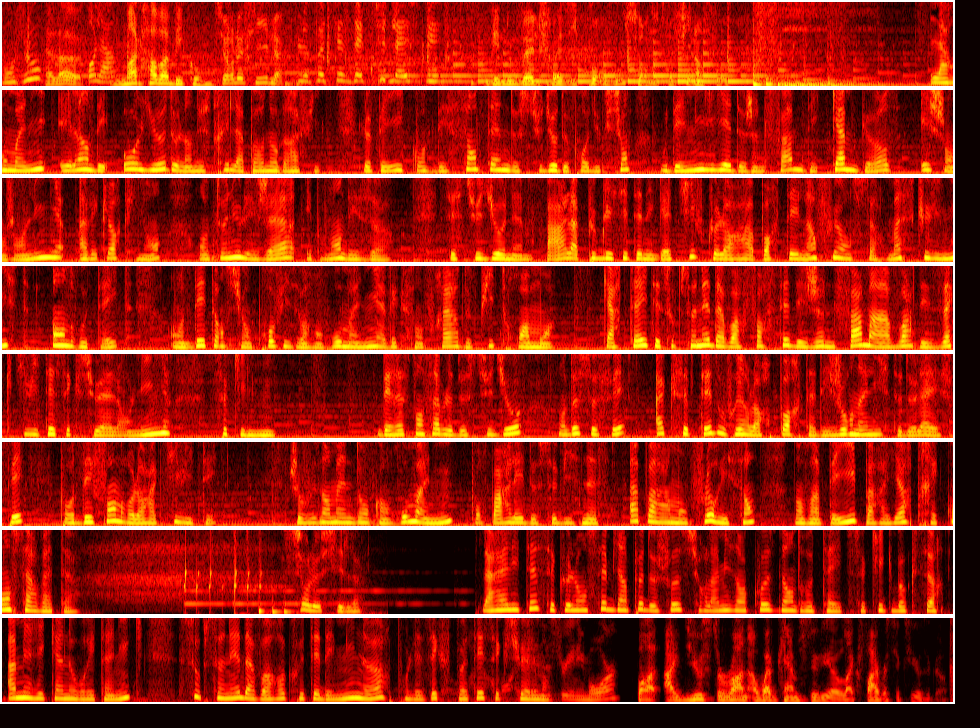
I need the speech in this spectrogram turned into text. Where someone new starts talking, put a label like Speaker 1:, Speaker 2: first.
Speaker 1: Bonjour.
Speaker 2: Hello.
Speaker 1: Hola.
Speaker 3: Marhaba.
Speaker 4: Sur le fil.
Speaker 1: Le podcast d'actu de l'AFP.
Speaker 4: Des nouvelles choisies pour vous sur notre fil info.
Speaker 5: La Roumanie est l'un des hauts lieux de l'industrie de la pornographie. Le pays compte des centaines de studios de production où des milliers de jeunes femmes, des camgirls, échangent en ligne avec leurs clients en tenue légère et pendant des heures. Ces studios n'aiment pas la publicité négative que leur a apporté l'influenceur masculiniste Andrew Tate, en détention provisoire en Roumanie avec son frère depuis trois mois. Car Tate est soupçonné d'avoir forcé des jeunes femmes à avoir des activités sexuelles en ligne, ce qu'il nie. Des responsables de studios ont de ce fait accepté d'ouvrir leurs portes à des journalistes de l'AFP pour défendre leur activité. Je vous emmène donc en Roumanie pour parler de ce business apparemment florissant dans un pays par ailleurs très conservateur.
Speaker 1: Sur le fil.
Speaker 5: La réalité, c'est que l'on sait bien peu de choses sur la mise en cause d'Andrew Tate, ce kickboxer américano-britannique soupçonné d'avoir recruté des mineurs pour les exploiter sexuellement.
